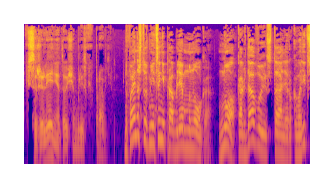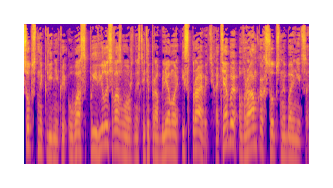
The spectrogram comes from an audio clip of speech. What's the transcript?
К сожалению, это очень близко к правде. Ну, понятно, что в медицине проблем много. Но когда вы стали руководить собственной клиникой, у вас появилась возможность эти проблемы исправить, хотя бы в рамках собственной больницы.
